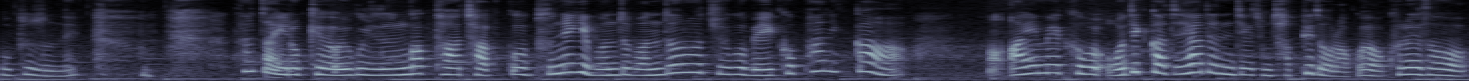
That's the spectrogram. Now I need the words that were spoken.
없어졌네. 살짝 이렇게 얼굴 윤곽 다 잡고 분위기 먼저 만들어주고 메이크업 하니까 어, 아이 메이크업을 어디까지 해야 되는지가 좀 잡히더라고요. 그래서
